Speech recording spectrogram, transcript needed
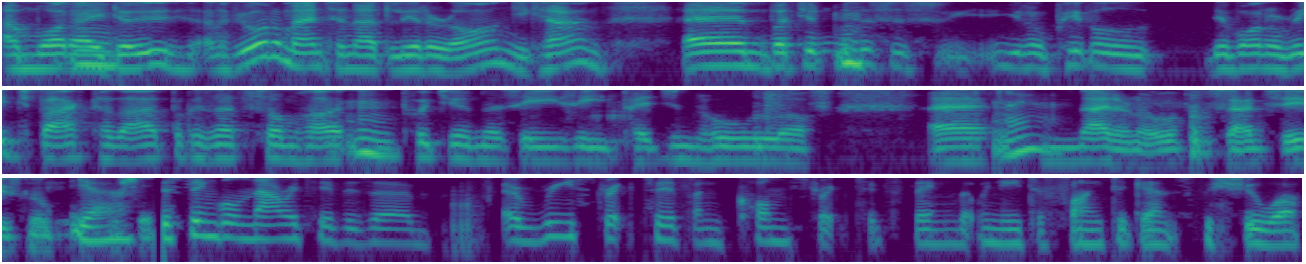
and what I Mm. do, and if you want to mention that later on, you can. Um, but you know, Mm. this is you know, people they want to reach back to that because that somehow can put you in this easy pigeonhole of, uh, Mm. Yeah. I don't know if it's sensational. Yeah, the single narrative is a a restrictive and constrictive thing that we need to fight against for sure.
